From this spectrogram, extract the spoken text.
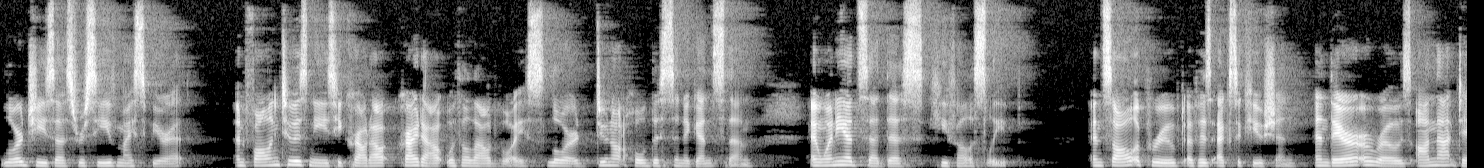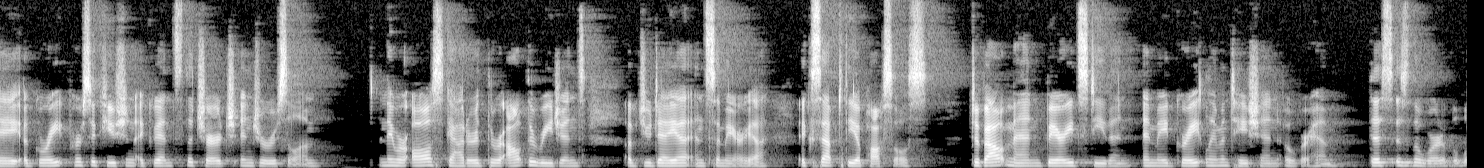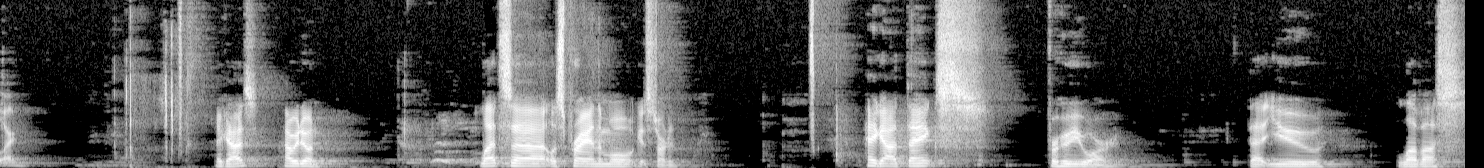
Lord Jesus, receive my spirit. And falling to his knees, he cried out, cried out with a loud voice, Lord, do not hold this sin against them. And when he had said this, he fell asleep. And Saul approved of his execution, and there arose on that day a great persecution against the church in Jerusalem. And they were all scattered throughout the regions of Judea and Samaria, except the apostles. Devout men buried Stephen and made great lamentation over him. This is the word of the Lord. Hey guys, how are we doing? Let's uh, let's pray and then we'll get started. Hey God, thanks for who you are. That you love us.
